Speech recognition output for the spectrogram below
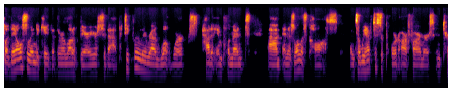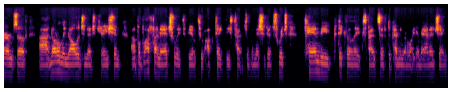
but they also indicate that there are a lot of barriers to that, particularly around what works, how to implement, um, and as well as costs. And so we have to support our farmers in terms of uh, not only knowledge and education, uh, but, financially to be able to uptake these types of initiatives, which can be particularly expensive depending on what you're managing.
